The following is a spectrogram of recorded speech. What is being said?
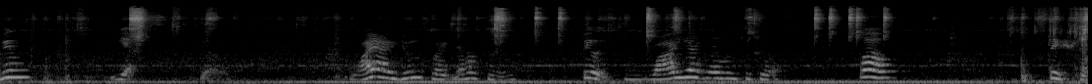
Billie? Yes. Billie. Why are you doing this right now to me? Billie, why are you guys him to do it? Well, stay here.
